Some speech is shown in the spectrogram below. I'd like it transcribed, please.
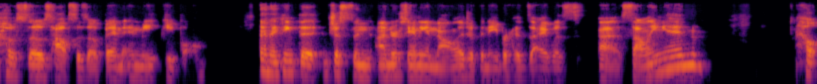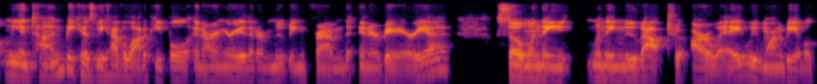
host those houses open and meet people. And I think that just an understanding and knowledge of the neighborhoods I was uh, selling in helped me a ton because we have a lot of people in our area that are moving from the inner Bay Area. So when they when they move out to our way, we want to be able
